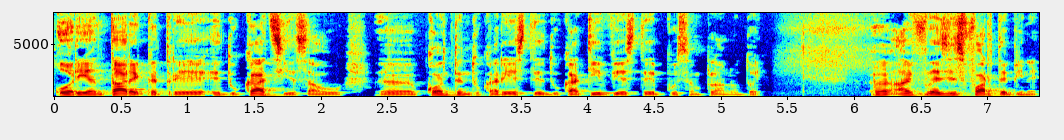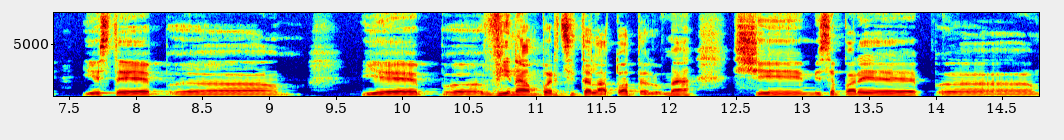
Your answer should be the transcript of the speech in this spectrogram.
orientare către educație sau uh, contentul care este educativ este pus în planul 2. Uh, ai, ai zis foarte bine. Este uh, e uh, vina împărțită la toată lumea și mi se pare uh,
